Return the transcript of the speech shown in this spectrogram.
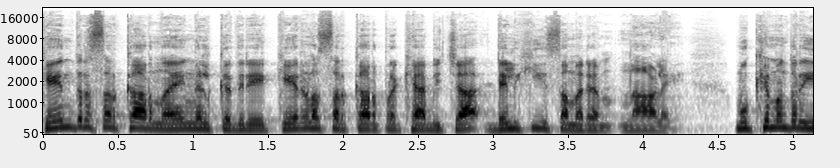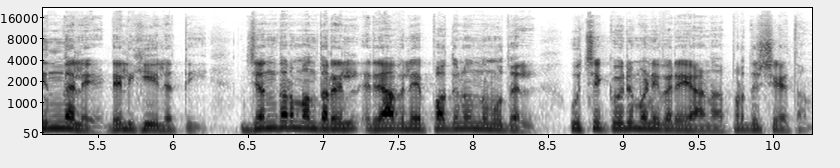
കേന്ദ്ര സർക്കാർ നയങ്ങൾക്കെതിരെ കേരള സർക്കാർ പ്രഖ്യാപിച്ച ഡൽഹി സമരം നാളെ. മുഖ്യമന്ത്രി ഇന്നലെ ഡൽഹിയിലെത്തി. ജന്തർ മന്ദറിൽ രാവിലെ പതിനൊന്ന് മുതൽ ഉച്ചയ്ക്ക് ഒരു മണിവരെയാണ് പ്രതിഷേധം.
